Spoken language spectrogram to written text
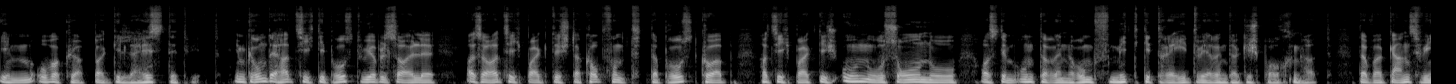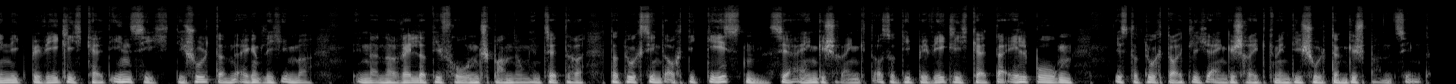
im Oberkörper geleistet wird. Im Grunde hat sich die Brustwirbelsäule, also hat sich praktisch der Kopf und der Brustkorb, hat sich praktisch uno sono aus dem unteren Rumpf mitgedreht, während er gesprochen hat. Da war ganz wenig Beweglichkeit in sich, die Schultern eigentlich immer in einer relativ hohen Spannung etc. Dadurch sind auch die Gesten sehr eingeschränkt, also die Beweglichkeit der Ellbogen ist dadurch deutlich eingeschränkt, wenn die Schultern gespannt sind.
